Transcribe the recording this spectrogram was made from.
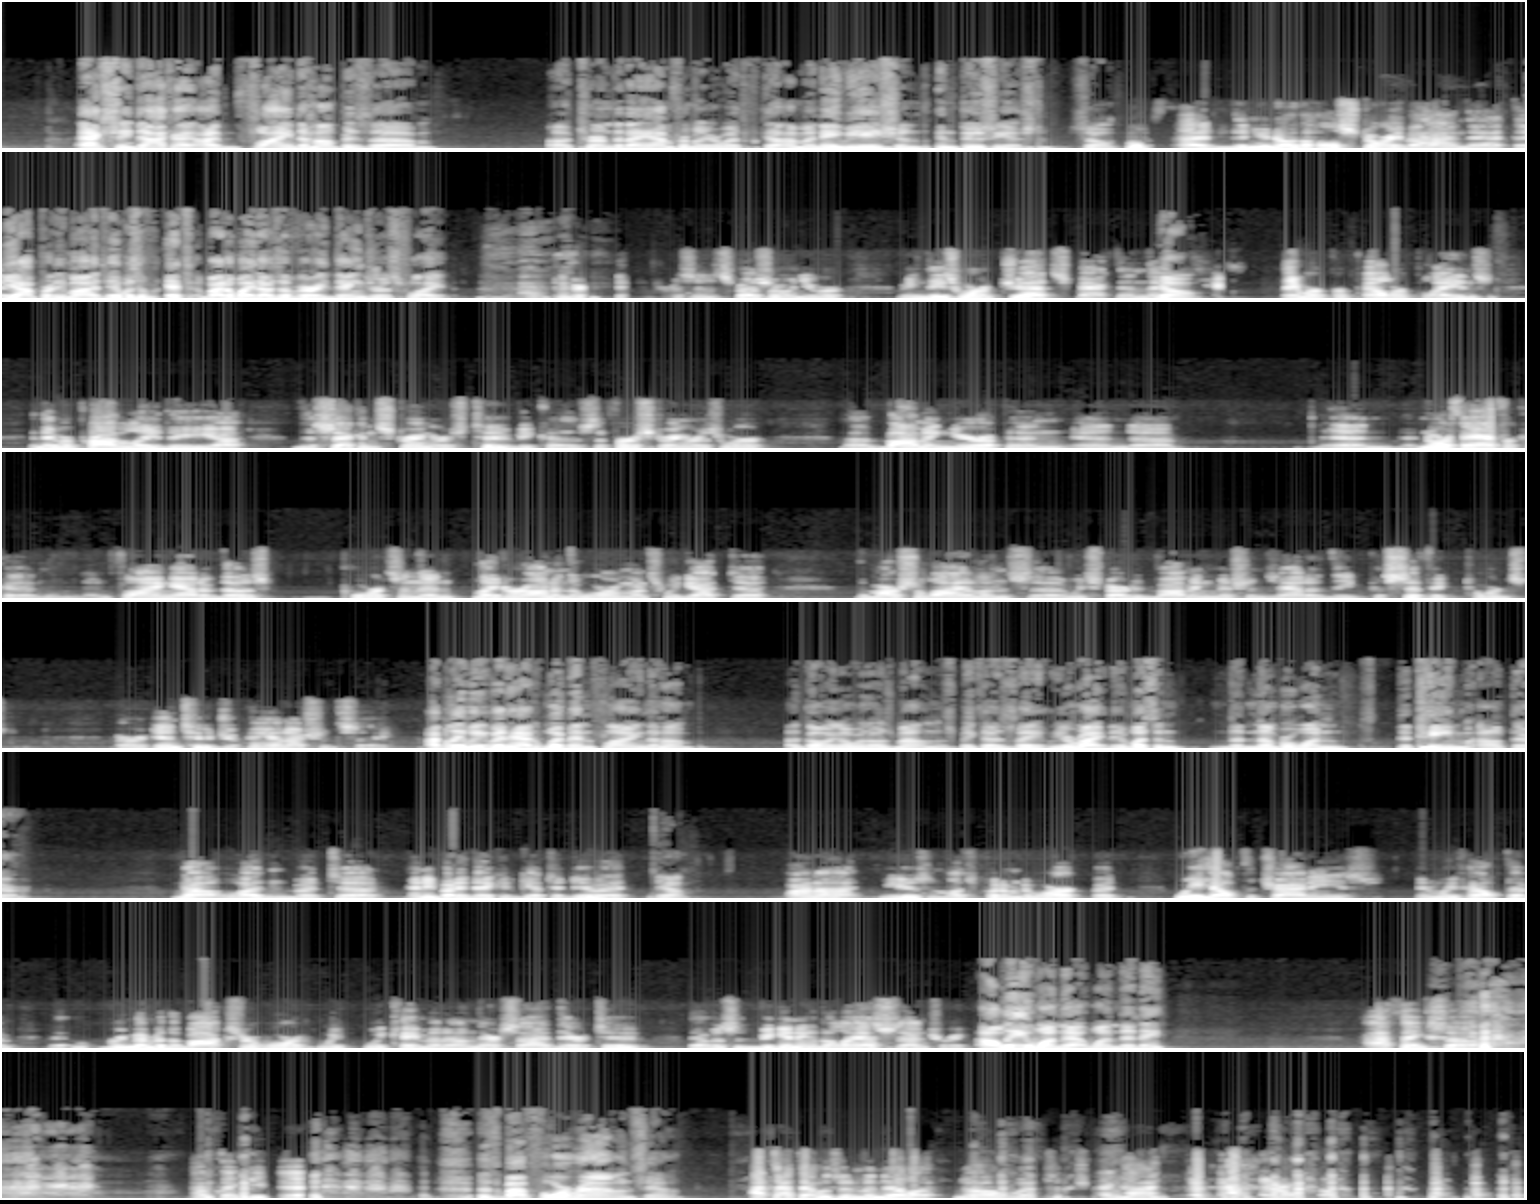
Actually, Doc, I, I flying to hump is um, a term that I am familiar with. I'm an aviation enthusiast. So, well, good. Then you know the whole story behind that. Then. Yeah, pretty much. It was. A, it's, by the way, that was a very dangerous flight. very dangerous, and especially when you were. I mean, these weren't jets back then. They, no, they were propeller planes, and they were probably the uh, the second stringers too, because the first stringers were uh, bombing Europe and and uh, and North Africa and, and, flying out of those ports, and then later on in the war, once we got uh, the Marshall Islands, uh, we started bombing missions out of the Pacific towards or into Japan, I should say. I believe we even had women flying the hump, uh, going over those mountains because they. You're right, it wasn't the number one the team out there. No, it wasn't. But uh, anybody they could get to do it, yeah, why not use them? Let's put them to work. But we helped the Chinese, and we've helped them. Remember the Boxer War? We we came in on their side there too. That was the beginning of the last century. Ali won that one, didn't he? I think so. I think he did. It's about four rounds, yeah. I thought that was in Manila. No, it was in Shanghai. I don't know.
